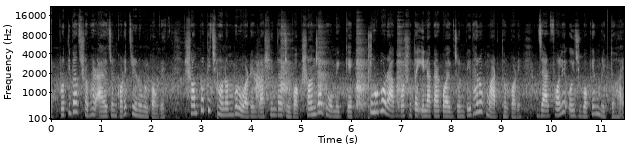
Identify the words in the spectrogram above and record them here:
এক প্রতিবাদ সভার আয়োজন করে তৃণমূল কংগ্রেস। সম্প্রতি ছ নম্বর ওয়ার্ডের বাসিন্দা যুবক সঞ্জয় ভৌমিককে পূর্ব রাগবশত এলাকার কয়েকজন বেধারক মারধর করে, যার ফলে ওই যুবকের মৃত্যু হয়।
